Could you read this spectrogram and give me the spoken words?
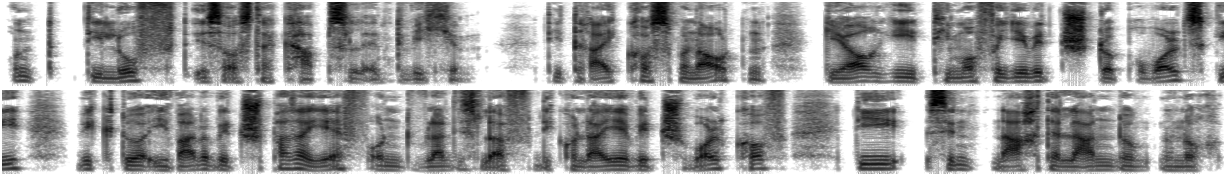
und die Luft ist aus der Kapsel entwichen die drei Kosmonauten Georgi Timofejewitsch Dobrowolski, Viktor Ivanovich Pasajew und Wladislaw Nikolajewitsch Wolkow, die sind nach der Landung nur noch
